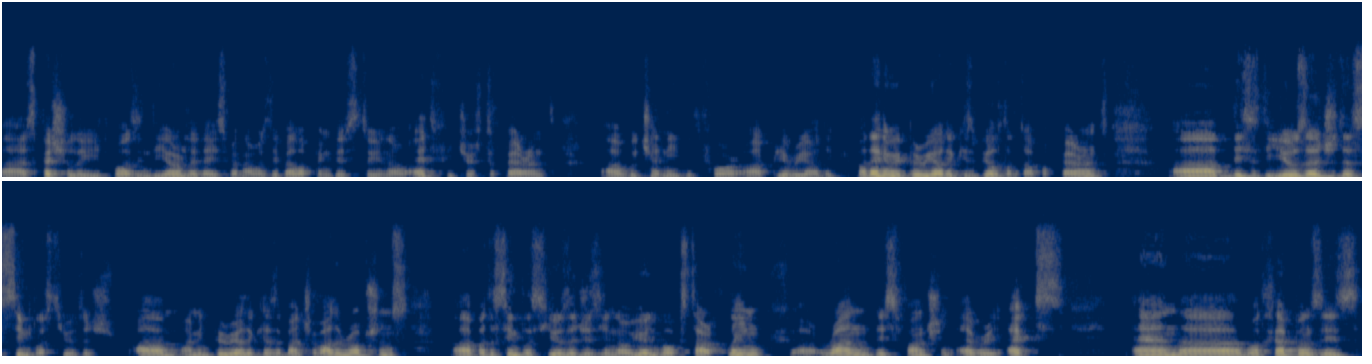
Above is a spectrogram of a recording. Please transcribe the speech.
uh, especially it was in the early days when I was developing this to, you know, add features to parent, uh, which I needed for uh, periodic. But anyway, periodic is built on top of parent. Uh, this is the usage, the simplest usage. Um, I mean, periodic has a bunch of other options, uh, but the simplest usage is, you know, you invoke start link, uh, run this function every X, and what happens is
